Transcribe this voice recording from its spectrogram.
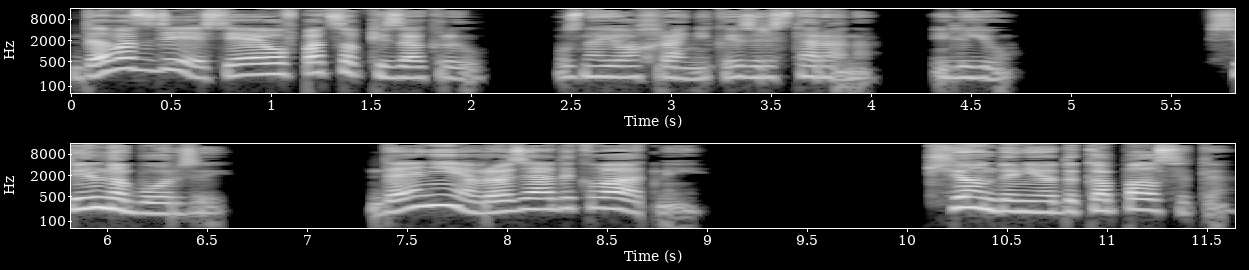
«Да вот здесь, я его в подсобке закрыл», — узнаю охранника из ресторана, Илью. «Сильно борзый?» «Да не, вроде адекватный». «Че он до нее докопался-то?»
